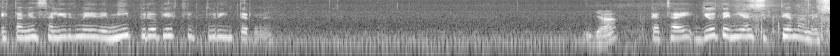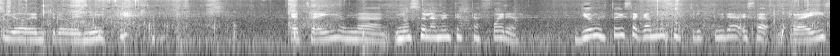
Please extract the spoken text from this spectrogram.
es también salirme de mi propia estructura interna. ¿Ya? ¿Cachai? Yo tenía el sistema metido dentro de mí. ¿Cachai? Onda, no solamente está afuera. Yo me estoy sacando esa estructura, esa raíz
